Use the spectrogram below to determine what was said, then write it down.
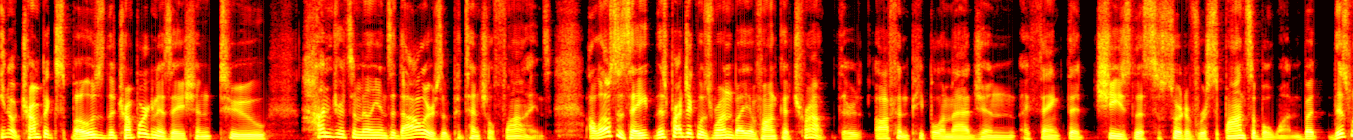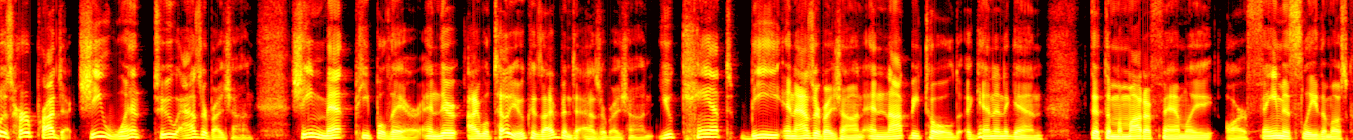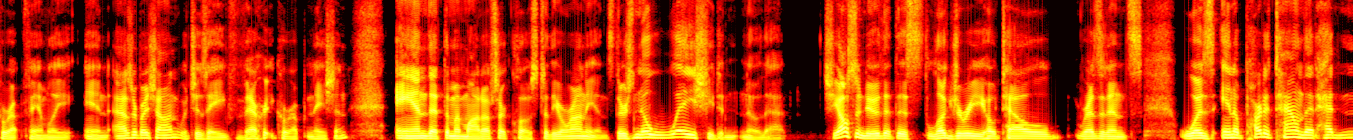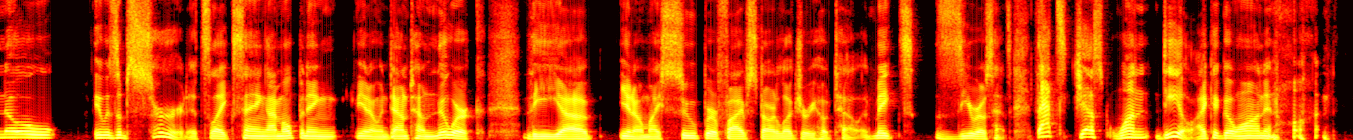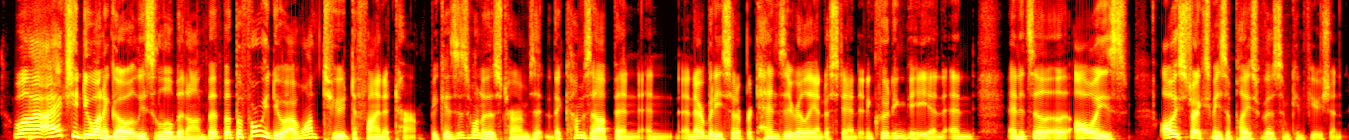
you know, Trump exposed the Trump organization to hundreds of millions of dollars of potential fines. I'll also say this project was run by Ivanka Trump. There's often people imagine, I think, that she's the sort of responsible one, but this was her project. She went to Azerbaijan. She met people there. And there, I will tell you, because I've been to Azerbaijan, you can't be in Azerbaijan and not be told again and again that the Mammadov family are famously the most corrupt family in Azerbaijan, which is a very corrupt nation, and that the Mammadovs are close to the Iranians. There's no way she didn't know that. She also knew that this luxury hotel residence was in a part of town that had no it was absurd. It's like saying I'm opening, you know, in downtown Newark, the uh, you know, my super five-star luxury hotel. It makes zero sense. That's just one deal. I could go on and on. Well, I actually do want to go at least a little bit on, but but before we do, I want to define a term because this is one of those terms that, that comes up and and and everybody sort of pretends they really understand it, including me, and and and it's a, always always strikes me as a place where there's some confusion.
